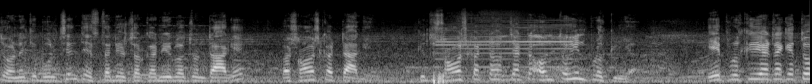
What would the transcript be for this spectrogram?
যে অনেকে বলছেন যে স্থানীয় সরকার নির্বাচনটা আগে বা সংস্কারটা আগে। কিন্তু সংস্কারটা হচ্ছে একটা অন্তহীন প্রক্রিয়া। এই প্রক্রিয়াটাকে তো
